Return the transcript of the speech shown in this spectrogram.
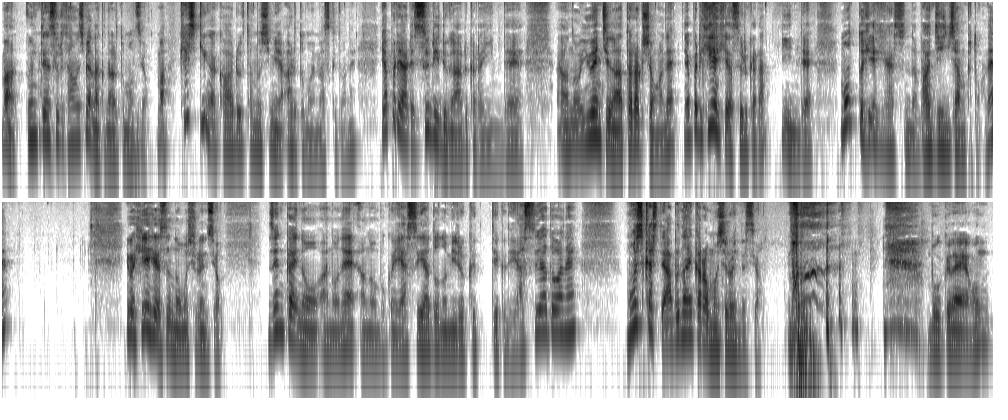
まあ、運転する楽しみはなくなると思うんですよ。まあ、景色が変わる楽しみはあると思いますけどね。やっぱりあれスリルがあるからいいんで、あの、遊園地のアトラクションがね、やっぱりヒヤヒヤするからいいんで、もっとヒヤヒヤするのはバンジージャンプとかね。要はヒヤヒヤするの面白いんですよ。前回のあのね、あの僕が安宿の魅力っていうけど、安宿はね、もしかして危ないから面白いんですよ。僕ね、本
